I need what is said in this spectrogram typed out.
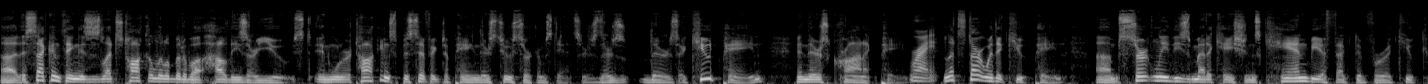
Uh, the second thing is, is, let's talk a little bit about how these are used. And when we're talking specific to pain, there's two circumstances. There's there's acute pain and there's chronic pain. Right. Let's start with acute pain. Um, certainly, these medications can be effective for acute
